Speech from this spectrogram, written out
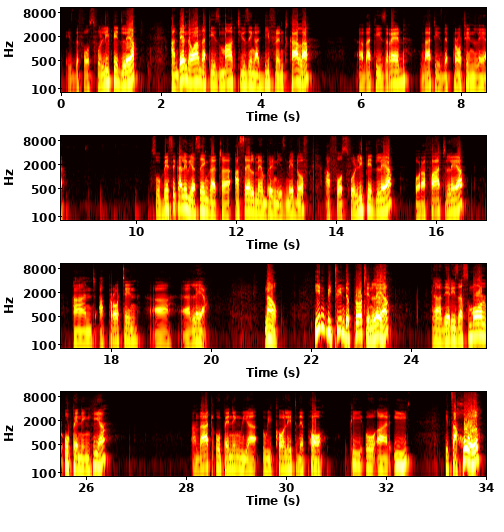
Is the phospholipid layer. And then the one that is marked using a different color, uh, that is red, that is the protein layer. So basically we are saying that uh, a cell membrane is made of a phospholipid layer or a fat layer and a protein uh, uh, layer. Now, in between the protein layer, uh, there is a small opening here and that opening we, are, we call it the pore, P-O-R-E. It's a hole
